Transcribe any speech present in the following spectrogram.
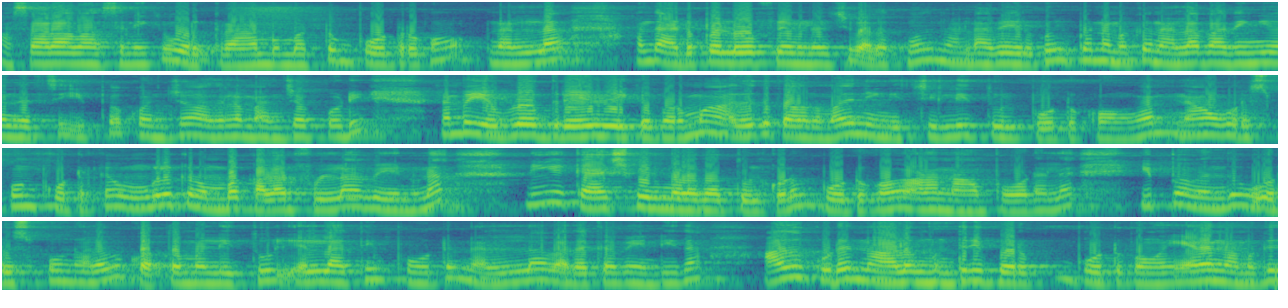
மசாலா வாசனைக்கு ஒரு கிராம்பு மட்டும் போட்டிருக்கோம். நல்லா அந்த அடுப்பை லோ ஃப்ளேமில் வச்சு வதக்கும் போது நல்லாவே இருக்கும். இப்போ நமக்கு நல்லா வதங்கி வந்துடுச்சு இப்போ கொஞ்சம் அதில் மஞ்சள் பொடி நம்ம எவ்வளோ கிரேவி வைக்க போகிறோமோ அதுக்கு தகுந்த மாதிரி நீங்கள் சில்லி தூள் போட்டுக்கோங்க. நான் ஒரு ஸ்பூன் போட்டிருக்கேன். உங்களுக்கு ரொம்ப கலர் கலர்ஃபுல்லாக வேணும்னா நீங்கள் காஷ்மீர் மிளகாத்தூள் கூட போட்டுக்கோங்க. ஆனால் நான் போடலை. இப்போ வந்து ஒரு ஸ்பூன் அளவு கொத்தமல்லி தூள் எல்லாத்தையும் போட்டு நல்லா வதக்க வேண்டியதான் அது கூட நாலு முந்திரி பருப்பும் போட்டுக்கோங்க. ஏன்னா நமக்கு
